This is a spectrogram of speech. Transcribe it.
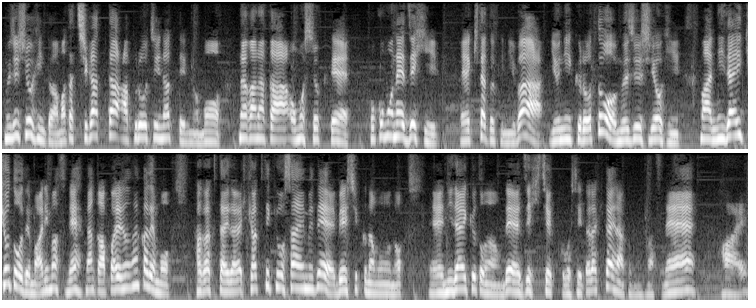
無印商品とはまた違ったアプローチになっているのも、なかなか面白くて、ここもね、ぜひ、えー、来た時には、ユニクロと無印良品、まあ二大巨頭でもありますね。なんかアパレルの中でも価格帯が比較的抑えめで、ベーシックなものの、えー、二大巨頭なので、ぜひチェックをしていただきたいなと思いますね。はい。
